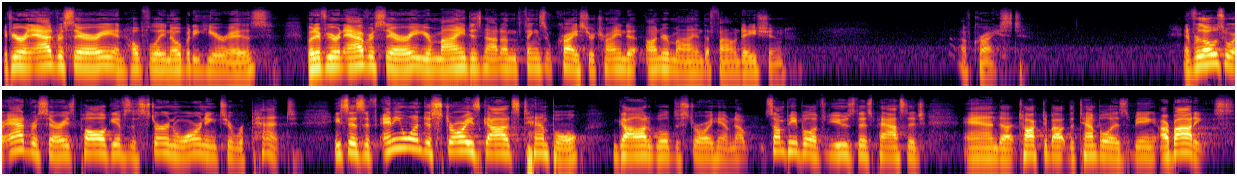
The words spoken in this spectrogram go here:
If you're an adversary, and hopefully nobody here is, but if you're an adversary, your mind is not on the things of Christ. You're trying to undermine the foundation of Christ. And for those who are adversaries, Paul gives a stern warning to repent. He says, If anyone destroys God's temple, God will destroy him. Now, some people have used this passage and uh, talked about the temple as being our bodies.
